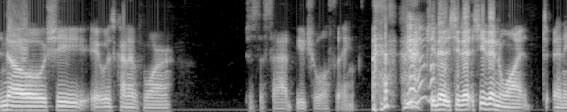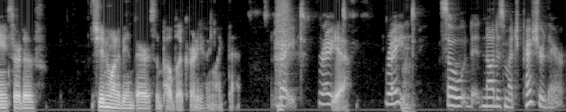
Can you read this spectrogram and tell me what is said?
No, she. It was kind of more just a sad mutual thing. she did. She did. She didn't want any sort of. She didn't want to be embarrassed in public or anything like that. Right, right, Yeah. Right. So not as much pressure there.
